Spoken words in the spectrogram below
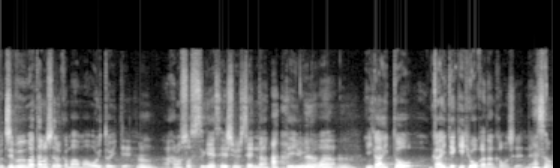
自分は楽しいのかまあまあ置いといて、うん。あの人すげえ青春してんなっていうのは、うんうんうん意外と外的評価なんかもしれんね、あそう。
